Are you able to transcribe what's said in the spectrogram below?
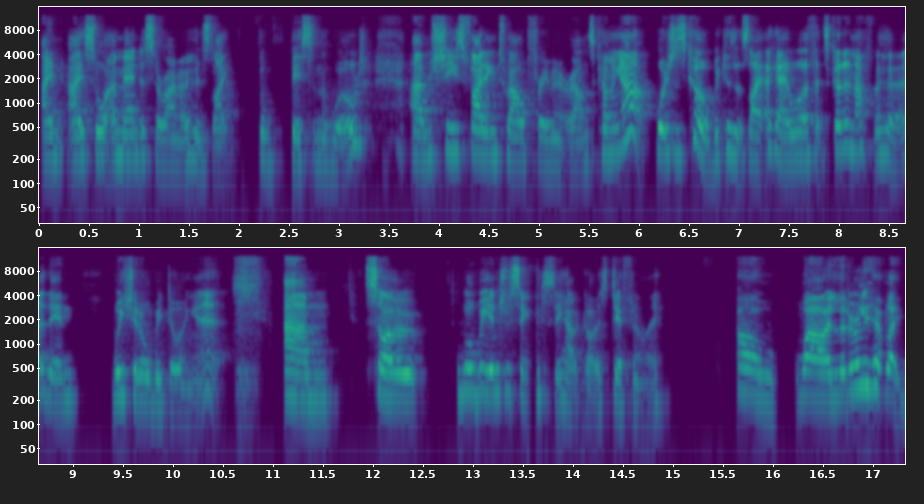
i i saw amanda serrano who's like the best in the world um she's fighting 12 three minute rounds coming up which is cool because it's like okay well if it's good enough for her then we should all be doing it um, so will be interesting to see how it goes, definitely. Oh wow, I literally have like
